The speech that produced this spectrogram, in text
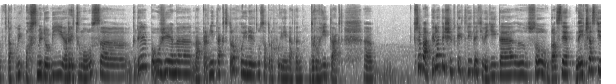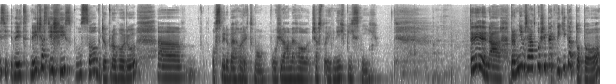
v takový osmidobý rytmus, eh, kdy použijeme na první takt trochu jiný rytmus a trochu jiný na ten druhý takt. Třeba tyhle ty šipky, které teď vidíte, jsou vlastně nejčastější, nej, nejčastější způsob doprovodu uh, osmidobého rytmu. Používáme ho často i v jiných písních. Tedy na prvním řádku šipek vidíte toto,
